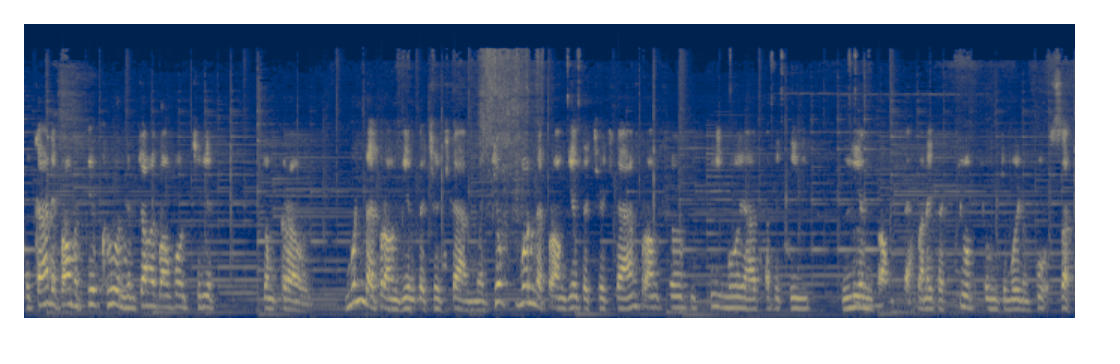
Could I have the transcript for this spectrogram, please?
ហើយការដែលបងប្រទៀបខ្លួនខ្ញុំចង់ឲ្យបងប្អូនជ្រាបចុងក្រោយ មុនដែលព្រះអង្គយាងទៅជឿឆ្កាងនៅយប់មុនដែលព្រះអង្គយាងទៅជឿឆ្កាងព្រះអង្គធ្វើពិធីមួយហៅថាពិធីលៀងព្រះអង្គព្រះបានន័យថាជួបជុំជាមួយនឹងពួកសិស្ស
